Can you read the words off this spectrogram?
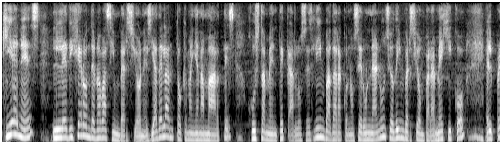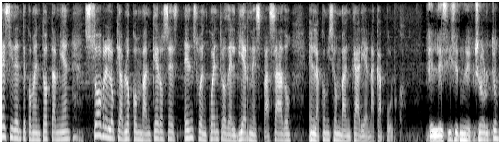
quienes le dijeron de nuevas inversiones y adelantó que mañana martes justamente Carlos Slim va a dar a conocer un anuncio de inversión para México. El presidente comentó también sobre lo que habló con banqueros en su encuentro del viernes pasado en la Comisión Bancaria en Acapulco les hice un exhorto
